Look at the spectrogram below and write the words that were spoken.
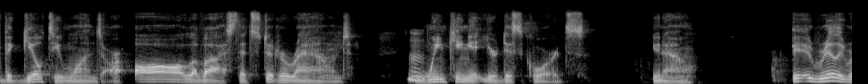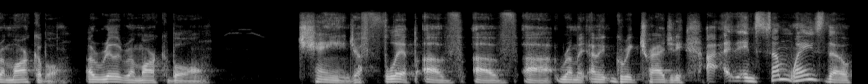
the guilty ones are all of us that stood around hmm. winking at your discords, you know. It, really remarkable, a really remarkable change, a flip of of uh, Roman, I mean Greek tragedy. I, in some ways, though,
